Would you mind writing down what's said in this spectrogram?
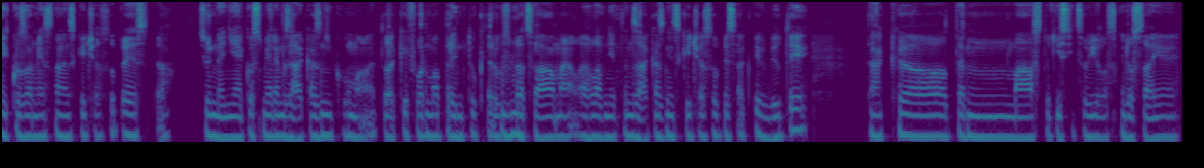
jako zaměstnanecký časopis, což není jako směrem k zákazníkům, ale to taky forma printu, kterou mm-hmm. zpracováme, ale hlavně ten zákaznický časopis Active Beauty, tak eh, ten má 100 tisícový vlastně dosahy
